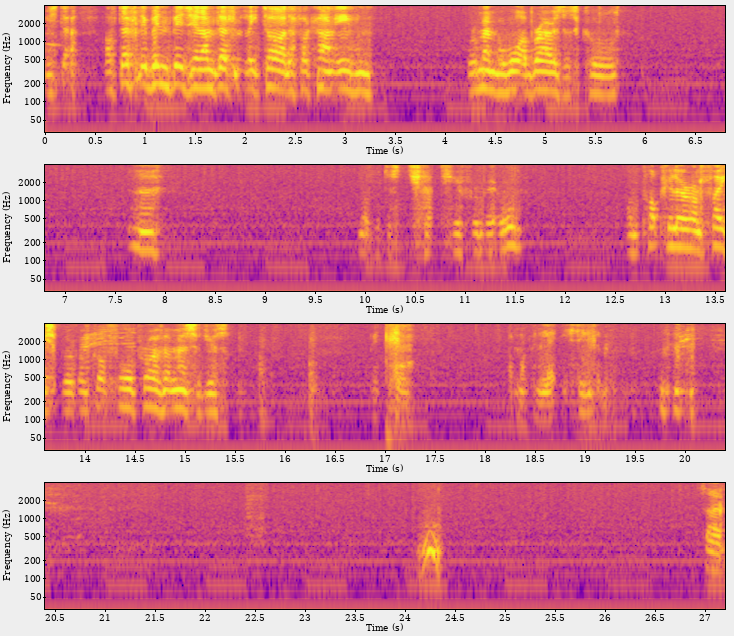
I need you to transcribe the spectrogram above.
I've definitely been busy and I'm definitely tired if I can't even remember what a browser's called. Uh, we'll just chat here for a bit. Oh, I'm popular on Facebook. I've got four private messages. But uh, I'm not going to let you see them. Ooh. So, let's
